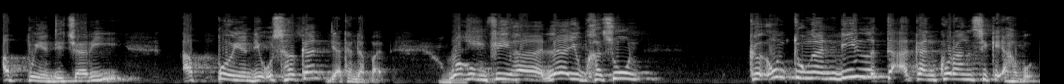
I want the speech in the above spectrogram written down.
apa yang dia cari apa yang dia usahakan dia akan dapat wahum fiha la yubkhasun keuntungan dia tak akan kurang sikit habuk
